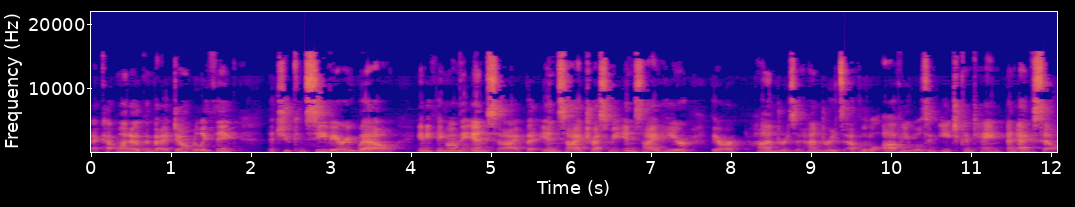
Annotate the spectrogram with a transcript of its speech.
I cut one open, but I don't really think that you can see very well anything on the inside. But inside, trust me, inside here, there are hundreds and hundreds of little ovules and each contain an egg cell.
